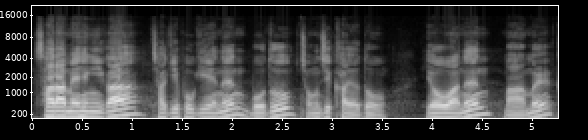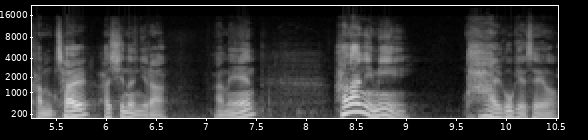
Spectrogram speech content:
사람의 행위가 자기 보기에는 모두 정직하여도 여호와는 마음을 감찰하시느니라. 아멘. 하나님이 다 알고 계세요.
